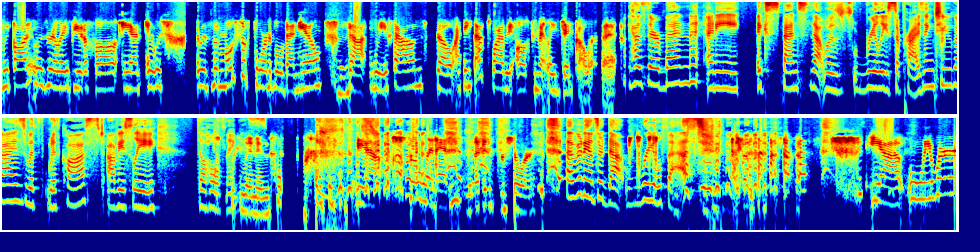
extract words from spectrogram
we thought it was really beautiful and it was it was the most affordable venue mm-hmm. that we found so I think that's why we ultimately did go with it Has there been any expense that was really surprising to you guys with with cost? Obviously, the whole thing. is- Linens. Yeah the linen Linens for sure. Evan answered that real fast. Yeah, we were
